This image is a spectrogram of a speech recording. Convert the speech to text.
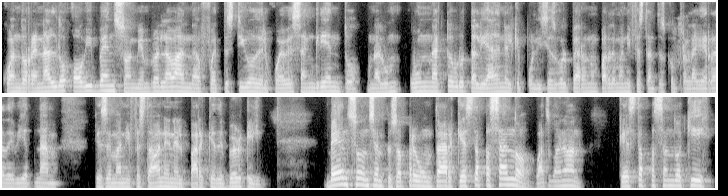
cuando Renaldo Obi Benson, miembro de la banda, fue testigo del Jueves Sangriento, un, acto de brutalidad en el que policías golpearon a un par de manifestantes contra la guerra de Vietnam que se manifestaban en el parque de Berkeley. Benson se empezó a preguntar, ¿qué está pasando? What's going on? ¿Qué está pasando aquí?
